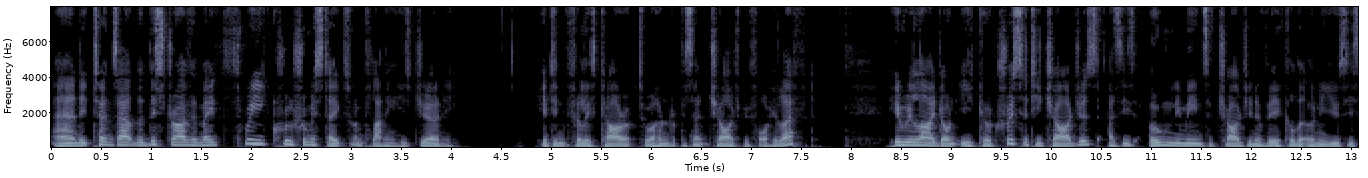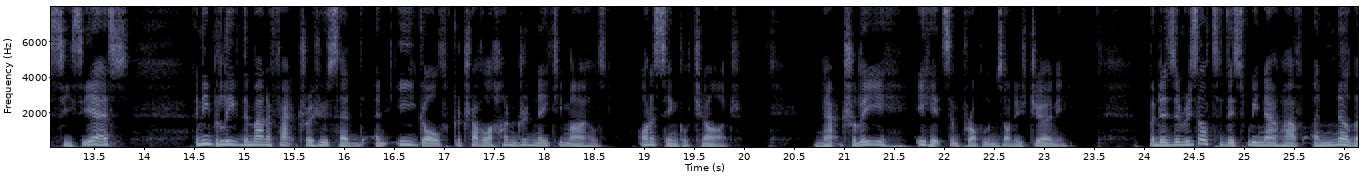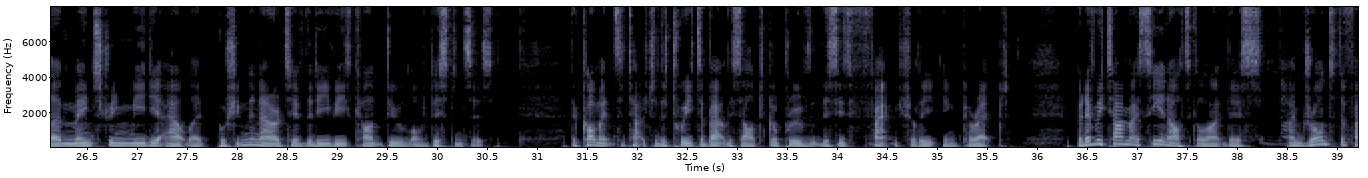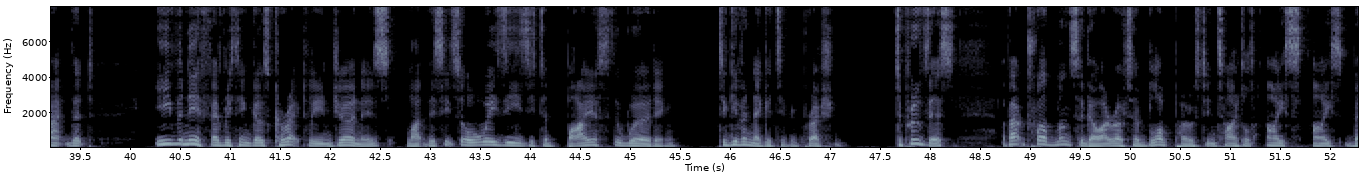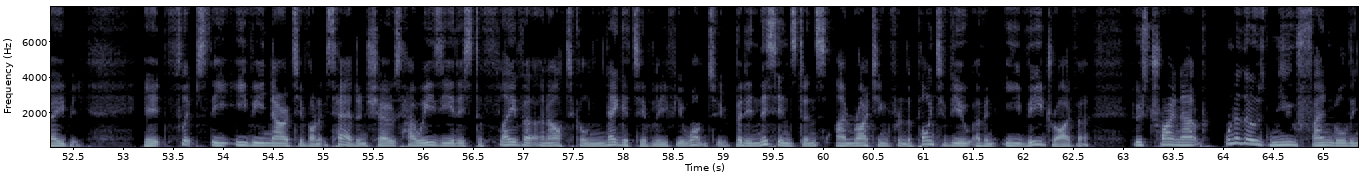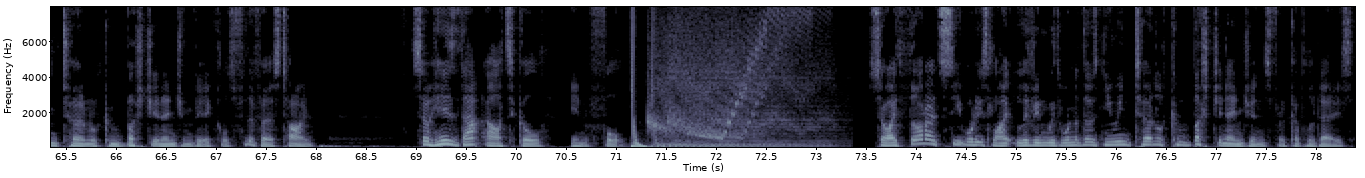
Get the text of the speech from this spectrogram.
and it turns out that this driver made three crucial mistakes when planning his journey. He didn't fill his car up to 100% charge before he left. He relied on Ecotricity chargers as his only means of charging a vehicle that only uses CCS, and he believed the manufacturer who said an e-Golf could travel 180 miles on a single charge. Naturally, he hit some problems on his journey. But as a result of this, we now have another mainstream media outlet pushing the narrative that EVs can't do long distances. The comments attached to the tweet about this article prove that this is factually incorrect. But every time I see an article like this, I'm drawn to the fact that even if everything goes correctly in journeys like this, it's always easy to bias the wording to give a negative impression. To prove this, about 12 months ago I wrote a blog post entitled Ice Ice Baby. It flips the EV narrative on its head and shows how easy it is to flavour an article negatively if you want to. But in this instance, I'm writing from the point of view of an EV driver who's trying out one of those newfangled internal combustion engine vehicles for the first time. So here's that article in full. So I thought I'd see what it's like living with one of those new internal combustion engines for a couple of days.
